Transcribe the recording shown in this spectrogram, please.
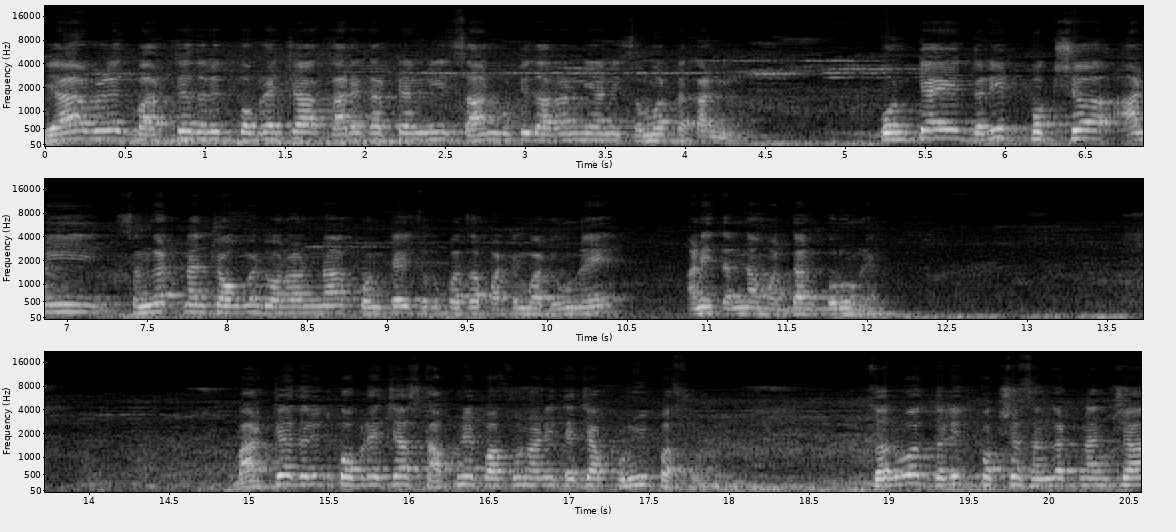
यावेळेस भारतीय दलित कोपऱ्याच्या कार्यकर्त्यांनी सहानुभूतीदारांनी आणि समर्थकांनी कोणत्याही दलित पक्ष आणि संघटनांच्या उमेदवारांना कोणत्याही स्वरूपाचा पाठिंबा देऊ नये आणि त्यांना मतदान करू नये. भारतीय दलित कोपऱ्याच्या स्थापनेपासून आणि त्याच्या पूर्वीपासून सर्व दलित पक्ष संघटनांच्या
